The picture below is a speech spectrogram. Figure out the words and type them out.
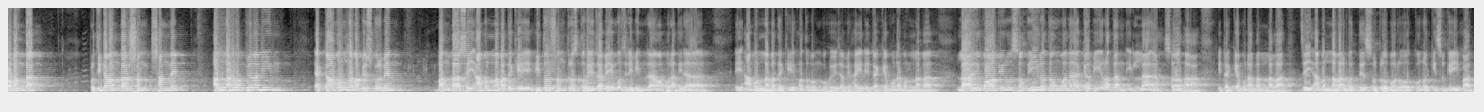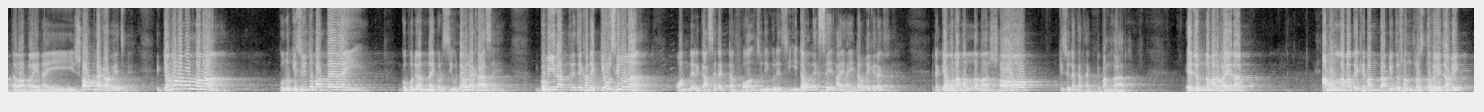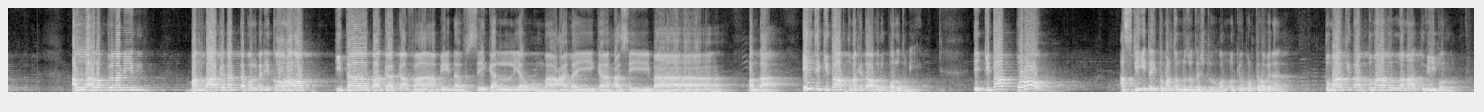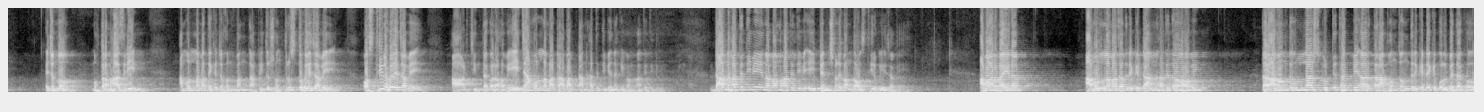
ও বান্দা, প্রতিটা বান্দার সামনে আল্লাহ রাব্বুল একটা আমলনামা পেশ করবেন। বান্দা সেই আমলনামা দেখে ভীত সন্ত্রস্ত হয়ে যাবে মুজরিমিনরা, অপরাধীরা। এই আমলনামা দেখে হতভঙ্গ হয়ে যাবে। হাইরে এটা কেমন আমলনামা? লা ইউকাদিরু সগীরাতান ওয়ালা কাবীরাতান ইল্লা আহসাহা। এটা কেমন আমলনামা যেই আমলনামার মধ্যে ছোট, বড় কোনো কিছুকেই বাদ দেওয়া হয় নাই। সব লেখা হয়েছে। কেমন আমলনামা কোনো কিছুই তো বাদ দেয় নাই। গোপনে অন্যায় করছি, ওটাও লেখা আছে। গভীর রাত্রে যেখানে কেউ ছিল না, অন্যের গাছের একটা ফল চুরি করেছি। এটাও দেখছে, হায় হায়, এটাও লিখে রাখছে। এটা কেমন আমল নামার সব কিছু লেখা থাকবে বান্দার। এই জন্য আমার ভাইয়েরা, আমল নামা দেখে বান্দা ভীত সন্ত্রস্ত হয়ে যাবে। আল্লাহ রব্বুল আলামিন বান্দাকে ডাকতে বলবেন করা কিতাবাকা কাফা বিনাফসিকাল ইয়াউমা আলাইকা হাসিবা। বান্দা, এই যে কিতাব তোমাকে দেওয়া হলো, পড়ো তুমি। এই কিতাব পড়ো। আজকে এটাই তোমার জন্য যথেষ্ট, অন্য কেউ পড়তে হবে না। তোমার কিতাব, তোমার আমল নামা তুমিই পড়ো। এজন্য মোহতারাম হাজরিন, আমল নামা দেখে যখন বান্দা ভীত সন্ত্রস্ত হয়ে যাবে, অস্থির হয়ে যাবে, আর চিন্তা করা হবে, এই যে আমল নামাটা আবার ডান হাতে দিবে নাকি বাম হাতে দিবে? ডান হাতে দিবে না বাম হাতে দিবে? এই টেনশনে বান্দা অস্থির হয়ে যাবে। আমার ভাইয়েরা, আমল নামা যাদেরকে ডান হাতে দেওয়া হবে, তারা আনন্দে উল্লাস করতে থাকবে আর তার আপনজনদেরকে ডেকে বলবে, দেখো,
